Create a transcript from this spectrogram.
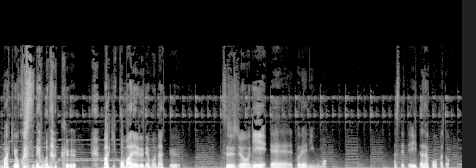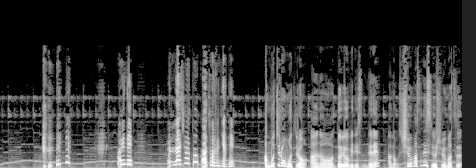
う、巻き起こすでもなく、巻き込まれるでもなく、通常に、えー、トレーニングもさせていただこうかと。これで、ラジオトークは撮るんじゃね。あ、もちろんもちろん、あの、土曜日ですんでね。あの、週末ですよ、週末。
